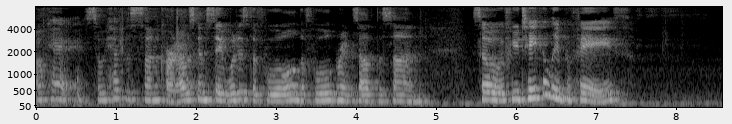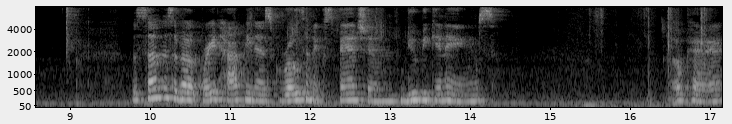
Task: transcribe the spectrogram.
okay, so we have the sun card. I was going to say, what is the fool? The fool brings out the sun. So if you take a leap of faith, the sun is about great happiness, growth and expansion, new beginnings. Okay.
